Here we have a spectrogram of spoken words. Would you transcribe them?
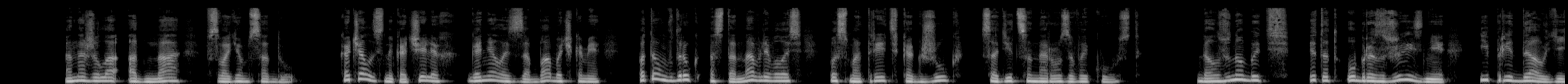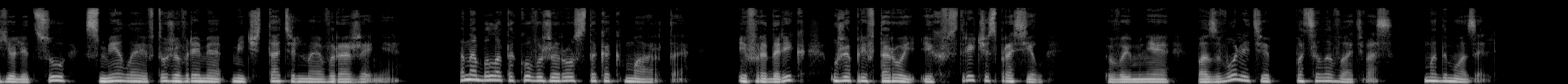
Она жила одна в своем саду, качалась на качелях, гонялась за бабочками, потом вдруг останавливалась посмотреть, как жук садится на розовый куст. Должно быть, этот образ жизни и придал ее лицу смелое, в то же время мечтательное выражение. Она была такого же роста, как Марта. И Фредерик уже при второй их встрече спросил, «Вы мне позволите поцеловать вас, мадемуазель?»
